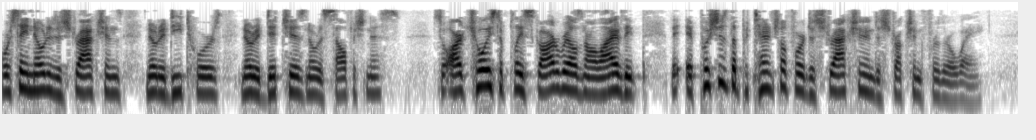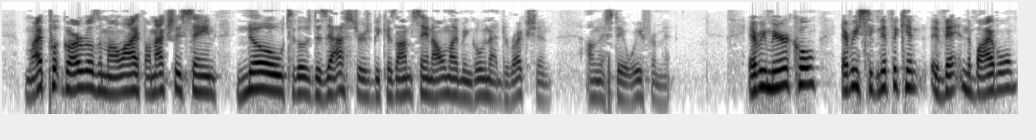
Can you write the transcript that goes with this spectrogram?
We're saying no to distractions, no to detours, no to ditches, no to selfishness. So our choice to place guardrails in our lives, it, it pushes the potential for distraction and destruction further away. When I put guardrails in my life, I'm actually saying no to those disasters because I'm saying I'll not even go in that direction. I'm going to stay away from it. Every miracle, every significant event in the Bible,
